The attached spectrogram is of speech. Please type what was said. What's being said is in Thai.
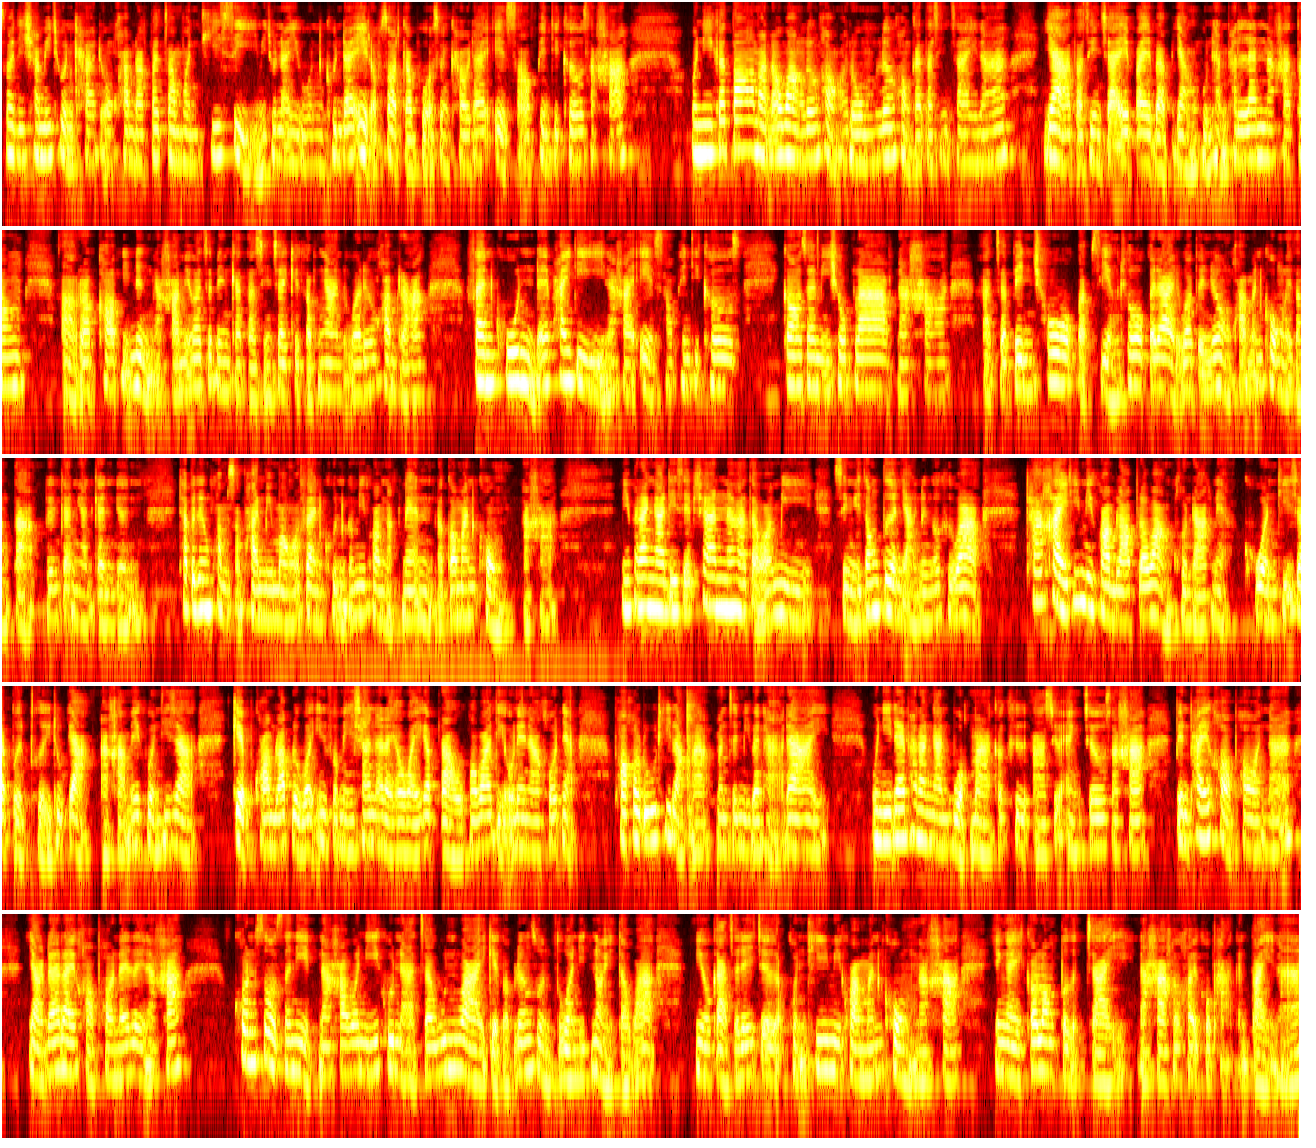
สวัสดีชาวมิถุนค่ะดวงความรักประจำวันที่ 4 มิถุนายน คุณได้เอทออฟสอดกับหัวส่วนเขาได้เอทซอฟเพนทิเคิลนะคะ วันนี้ก็ต้องระมาระวังเรื่องของอารมณ์เรื่องของการตัดสินใจนะ อย่าตัดสินใจไปแบบอย่างหุนหันพันแล่นนะคะ ต้องอรอบคอบนิดหนึ่งนะคะ ไม่ว่าจะเป็นการตัดสินใจเกี่ยวกับงานหรือว่าเรื่องความรัก แฟนคุณได้ไพ่ดีนะคะ Ace of Pentacles ก็จะมีโชคลาภนะคะ อาจจะเป็นโชคแบบเสี่ยงโชคก็ได้ หรือว่าเป็นเรื่องของความมั่นคงอะไรต่างๆ เรื่องการงานการเงิน ถ้าเป็นเรื่องความสัมพันธ์มีมองว่าแฟนคุณก็มีความหนักแน่นแล้วก็มั่นคงนะคะมีพลังงาน deception นะคะ แต่ว่ามีสิ่งที่ต้องเตือนอย่างหนึ่งก็คือว่า ถ้าใครที่มีความลับระหว่างคนรักเนี่ยควรที่จะเปิดเผยทุกอย่างนะคะไม่ควรที่จะเก็บความลับหรือว่า information อะไรเอาไว้กับเรา เพราะว่าเดี๋ยวในอนาคตเนี่ยพอเขารู้ทีหลังอะมันจะมีปัญหาได้ วันนี้ได้พลังงานบวกมาก็คือ Archer Angels นะคะ เป็นไพ่ขอพรนะ อยากได้อะไรขอพรได้เลยนะคะคนโสดสนิทนะคะ วันนี้คุณอาจจะวุ่นวายเกี่ยวกับเรื่องส่วนตัวนิดหน่อย แต่ว่ามีโอกาสจะได้เจอกับคนที่มีความมั่นคงนะคะ ยังไงก็ลองเปิดใจนะคะ ค่อยๆคบหากันไปนะ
